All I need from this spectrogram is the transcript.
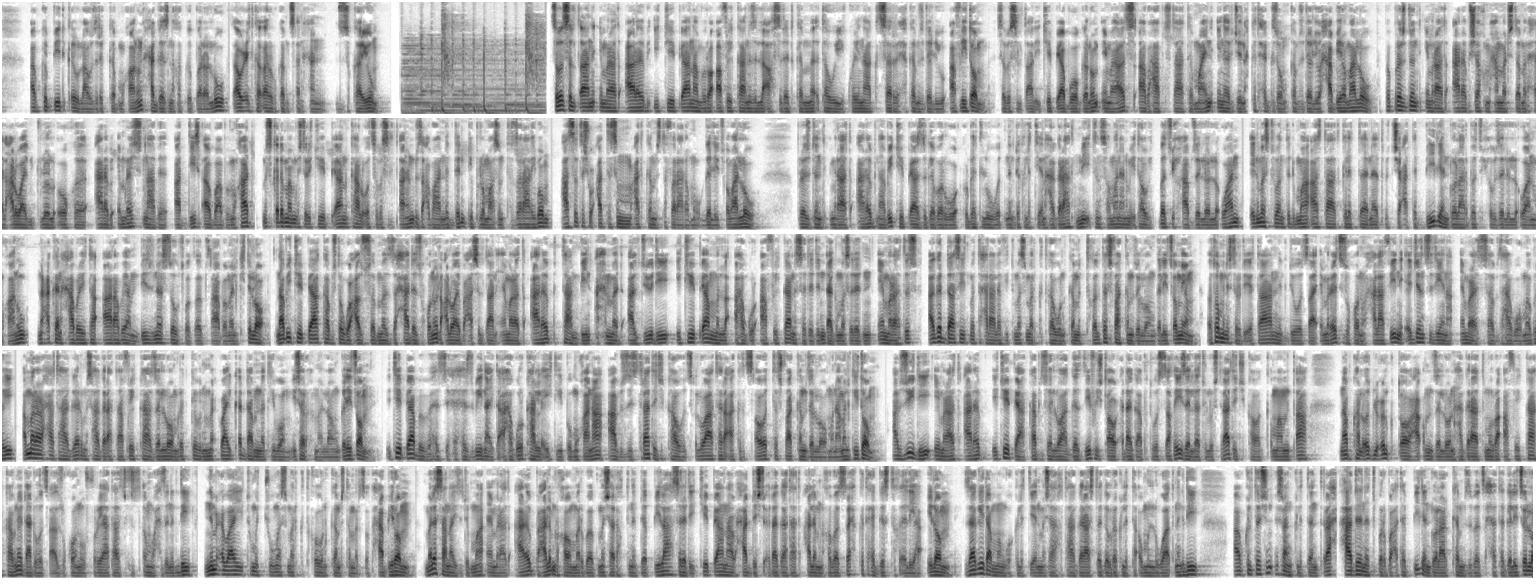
ኣብ ከቢድ ቅልውላው ዝርከብ ምዃኑን ሓገዝ ንኽግበረሉ ጻውዒት ከቕርብ ከም ዝጸንሐን ዝዝከር እዩ። ሰበስልጣን ኢማራት ዓረብ፣ ኢትዮጵያ ናብ ምብራቕ ኣፍሪካ ንዝለኣኽ ስደድ ከም መእተዊ ኮይና ክትሰርሕ ከም ዝደልዩ ኣፍሊጦም። ሰበስልጣን ኢትዮጵያ ብወገኖም ኢማራት ኣብ ሃብትታት ማይን ኢነርጂን ክትሕግዞም ከም ዝደልዩ ሓቢሮም ኣለው። ብፕረዚደንት ኤምራት ዓረብ ሸኽ መሓመድ ዝተመርሐ ላዕለዋይ ጉጅለ ልኡኽ ዓረብ ኤምሬትስ ናብ ኣዲስ ኣበባ ብምኻድ ምስ ቀዳማይ ሚኒስትር ኢትዮጵያን ካልኦት ሰበስልጣንን ብዛዕባ ንግድን ዲፕሎማስን ተዘራሪቦም ዓሰርተ ሸውዓተ ስምምዓት ከምዝተፈራረሙ ገሊፆም ኣለው። ፕረዚደንት ኤምራት ዓረብ ናብ ኢትዮጵያ ዝገበርዎ ዑደት ልውውጥ ንግዲ ክልቲኤን ሃገራት ሚእትን ሰማንያን ሚእታዊት በፂሑ ኣብ ዘለሉ እዋን ኢንቨስትመንት ድማ ኣስታት ክልተ ነጥቢ ትሽዓተ ቢሊየን ዶላር በፂሑ በጺሑ ዘለሉ እዋን ምዃኑ ማዕከን ሓበሬታ ኣራብያን ቢዝነስ ዘውጽኦ ጸብጻብ ኣመልኪቱ'ሎ። ናብ ኢትዮጵያ ካብ ዝተጓዓዙ ሰብ መዚ ሓደ ዝኾኑ ላዕለዋይ በዓል ስልጣን ኤመረት ዓረብ ታምቢን ኣሕመድ ኣል ዝዩዲ፣ ኢትዮጵያ ኣብ መላእ ኣህጉር ኣፍሪካ ንሰደድን ዳግመ ሰደድን ኤመረትስ ኣገዳሲት መተሓላለፊት መስመር ክትከውን ከምትኽእል ተስፋ ከምዘለዎም ገሊጾም እዮም። እቶም ሚኒስትር ዲኤታ ንግዲ ወፃኢ ኤምሬትስ ዝኾኑ ሓላፊ ንኤጀንሲ ዜና ኤምሬትስ ኣብ ዝሃብዎ መብርሂ ኣመራርሓ እታ ሃገር ምስ ሃገራት ኣፍሪካ ዘለዎም ርክብ ንምዕባይ ቀዳምነት ሂቦም ይሰርሑ ምህላዎም ገሊፆም። ኢትዮጵያ ብብሕዝሒ ህዝቢ ናይታ ኣህጉር ካልኣይቲ ብምዃና ኣብዚ ስትራቴጂካዊ ፅልዋ ተራኣ ክትፃወት ተስፋ ከምዘለዎም እውን ኣመልኪቶም። ኣብ ዝይዲ ኢምራት ዓረብ ኢትዮጵያ ካብቲ ዘለዋ ገዚፍ ውሽጣዊ ዕዳጋ ብተወሳኺ ዘለትሉ ስትራቴጂካዊ ኣቀማምጣ ናብ ካልኦት ልዑል ቁጠባዊ ዓቕሚ ዘለወን ሃገራት ምብራቕ ኣፍሪካ ካብ ነዳዲ ወፃኢ ዝኾኑ ፍርያታት ዝፍፀም ዋሕዚ ንግዲ ንምዕባይ እቱ ምቹው መስመር ክትከውን ከምዝተመርፀት ሓቢሮም። መለሳ ናይዚ ድማ ኤሚራት ዓረብ ብዓለም ለኻዊ መርበብ መሻርኽቲ ንግዲ ኣቢላ ሰደድ ኢትዮጵያ ናብ ሓደሽቲ ዕዳጋታት ዓለም ንኽበፅሕ ክትሕግዝ ትኽእል እያ ኢሎም። ዛጊድ ኣብ መንጎ ክልቲኤን መሻርኽቲ ሃገራት ዝተገብረ ክልተኣዊ ምልውዋጥ ንግዲ ኣብ ክልተ ሽሕን ዕስራን ክልተን ጥራሕ ሓደ ነጥቢ ኣርባዕተ ቢሊየን ዶላር ከምዝበፅሐ ተገሊፁ ኣሎ።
